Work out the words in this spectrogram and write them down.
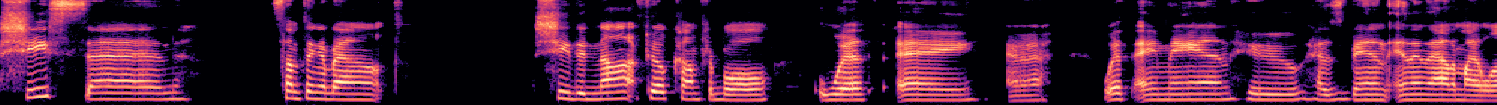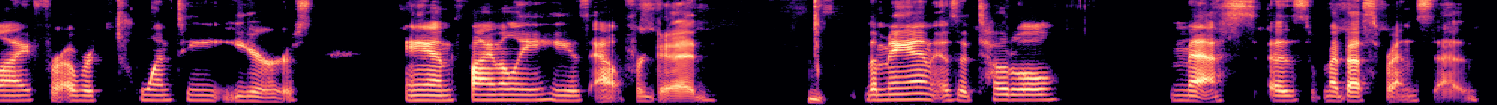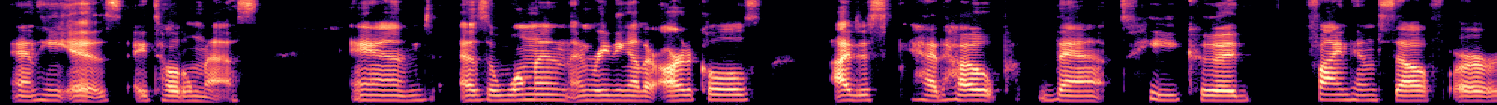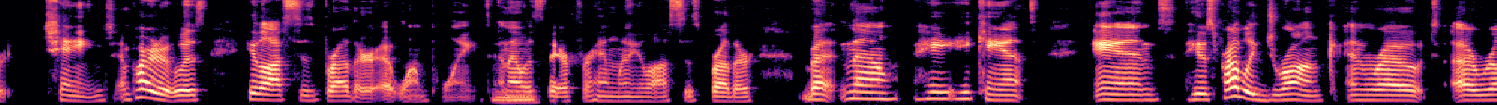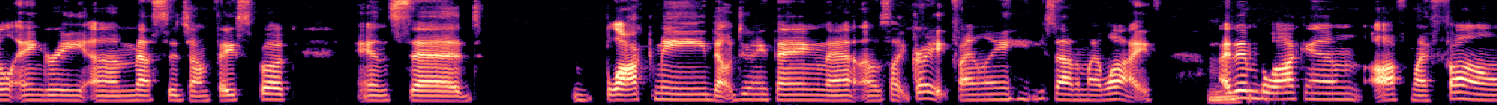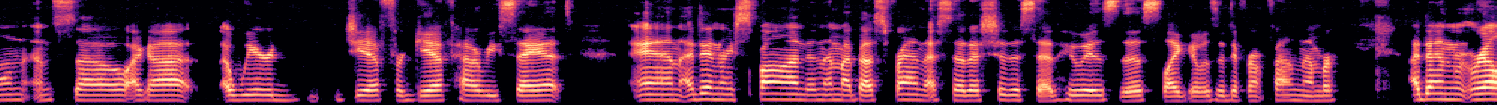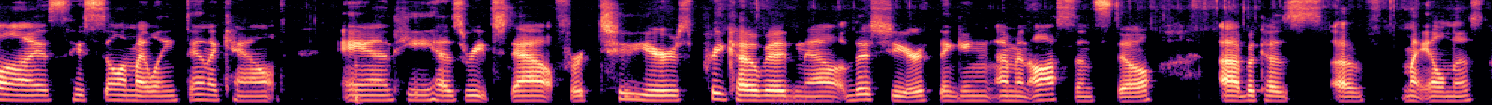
she said something about she did not feel comfortable with a uh, with a man who has been in and out of my life for over 20 years. And finally he is out for good. Hmm. the man is a total mess as my best friend said. And he is a total mess and as a woman and reading other articles i just had hope that he could find himself or change. And part of it was he lost his brother at one point and i Mhm. was there for him when he lost his brother. But no he he can't. And he was probably drunk and wrote a real angry um, message on facebook and said block me don't do anything that i was like great finally he's out of my life I Mhm. didn't block him off my phone, and so I got a weird GIF or GIF, however you say it, and I didn't respond. And then my best friend, I said I should have said, "Who is this?" Like it was a different phone number. I didn't realize he's still on my LinkedIn account, and he has reached out for two years pre-COVID. Now this year, thinking I'm in Austin still uh, because of my illness,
